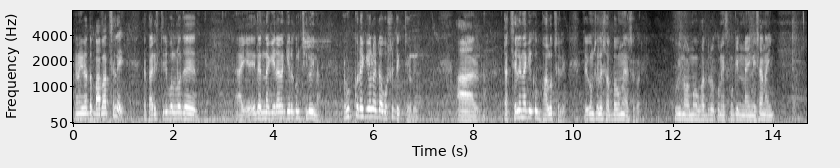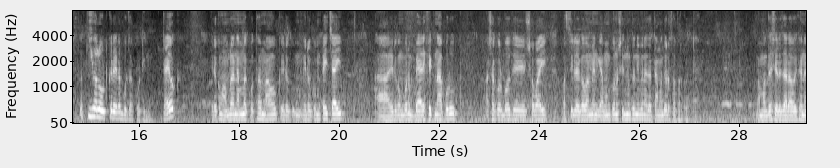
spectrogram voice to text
কারণ এরা তো বাবার ছেলে? তার স্ত্রী বলল যে এদের নাকি, এরা নাকি এরকম ছিলই না। হুট করে কী হলো এটা অবশ্যই দেখতে হবে। আর তার ছেলে নাকি খুব ভালো ছেলে এরকম ছেলে সব বাবা আশা করে। খুবই নর্ম, ভদ্র, কোনো স্মোকিং নাই, নেশা নাই। তো কী হলো হুট করে এটা বোঝা কঠিন। যাই হোক, এরকম আমরা আমরা কোথাও না হোক, এরকম, এরকমটাই চাই। আর এরকম কোনো ব্যাড এফেক্ট না পড়ুক। আশা করব যে সবাই অস্ট্রেলিয়ার গভর্নমেন্ট এমন কোনো সিদ্ধান্ত নেবে না যাতে আমাদেরও সাফার করতে। আমাদের দেশের যারা ওইখানে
